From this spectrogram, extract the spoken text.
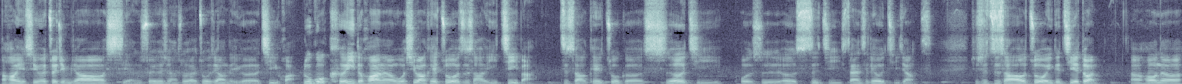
然后也是因为最近比较闲，所以就想说来做这样的一个计划。如果可以的话呢，我希望可以做至少一季吧，至少可以做个十二集或者是二十四集、三十六集这样子，就是至少要做一个阶段，然后呢，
